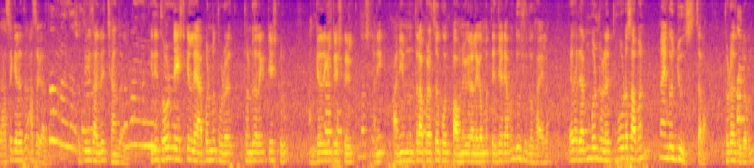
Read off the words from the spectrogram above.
तर असं केलं तर असं करतं. सो ती चांगली छान झाली. तिने थोडं टेस्ट केलं आहे आपण पण थोडं थंड झालं की टेस्ट करू. आणखीला देखील टेस्ट करेल. आणि आणि नंतर आपण असं कोण पाहुणे वगैरे आले का मग त्यांच्यासाठी आपण देऊ शकतो खायला. त्यासाठी आपण बनवून ठेवलं आहे थोडंसं आपण मँगो ज्यूस चला. थोडं भेटू आपण.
